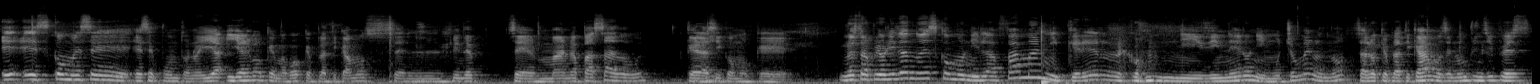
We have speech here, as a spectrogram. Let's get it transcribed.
e- es como ese, ese punto, ¿no? Y, y algo que me acuerdo que platicamos el fin de semana pasado, güey, que era así como que nuestra prioridad no es como ni la fama, ni querer ni dinero, ni mucho menos, ¿no? O sea, lo que platicábamos en un principio es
